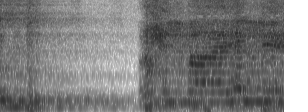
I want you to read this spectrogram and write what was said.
سني رحل معايا اللي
